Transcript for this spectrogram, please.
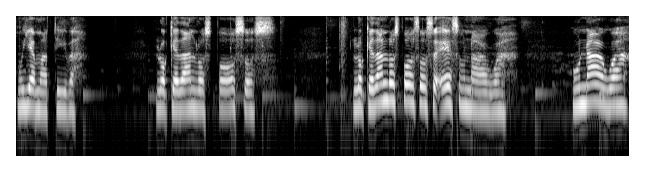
muy llamativa. Lo que dan los pozos. Lo que dan los pozos es un agua. Un agua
